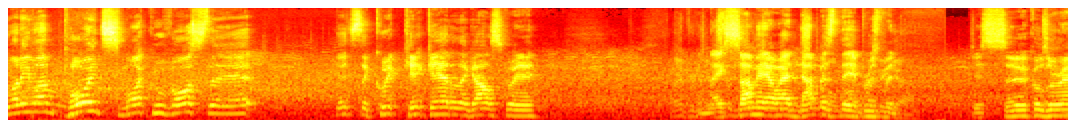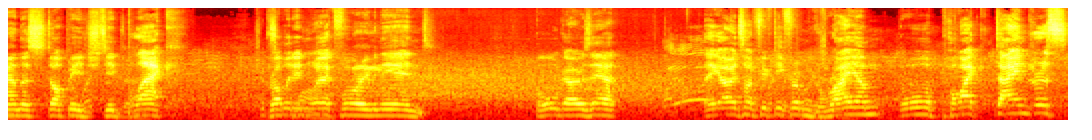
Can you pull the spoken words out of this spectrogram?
body. 21 points. Michael Voss there. Gets the quick kick out of the goal square. And they somehow had numbers there, Brisbane. Just circles around the stoppage. Did Black. Probably didn't work for him in the end. Ball goes out. They go inside 50 from Graham. Oh, Pike, dangerous.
